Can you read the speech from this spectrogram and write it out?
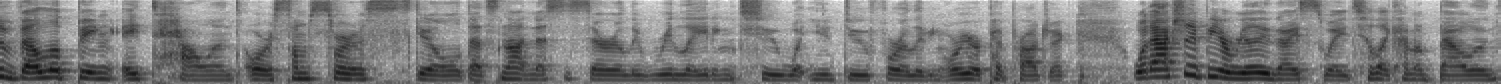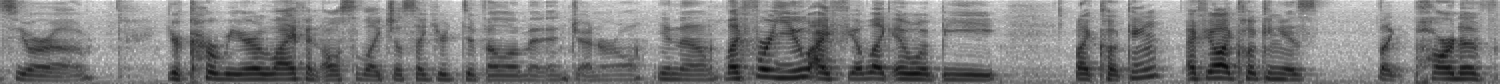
developing a talent or some sort of skill that's not necessarily relating to what you do for a living or your pet project would actually be a really nice way to like kind of balance your uh, your career life and also like just like your development in general you know? Like for you i feel like it would be like cooking. I feel like cooking is like part of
